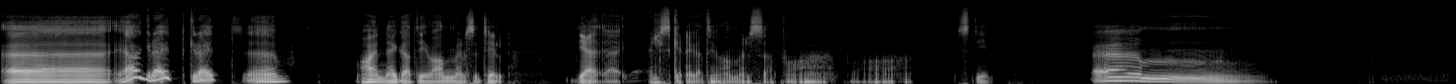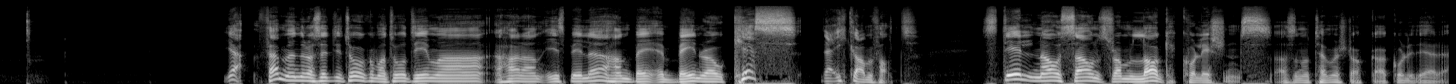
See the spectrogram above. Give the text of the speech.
eh, Ja, greit, greit. Eh, må ha en negativ anmeldelse til. Jeg, jeg elsker negative anmeldelser på, på Steam. Um, Ja, 572,2 timer har han i spillet. Han Bainrow Kiss. Det er ikke anbefalt. Still no sounds from log collisions. Altså når tømmerstokker kolliderer.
